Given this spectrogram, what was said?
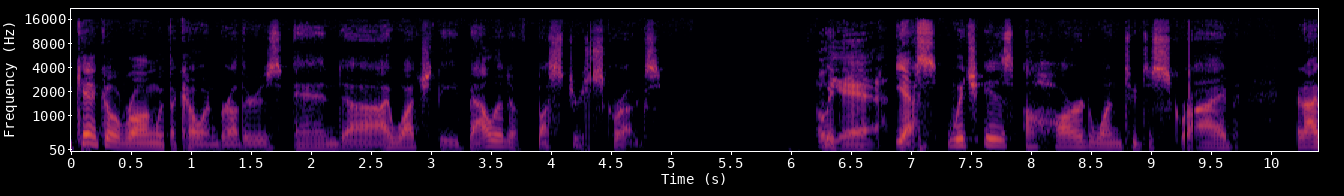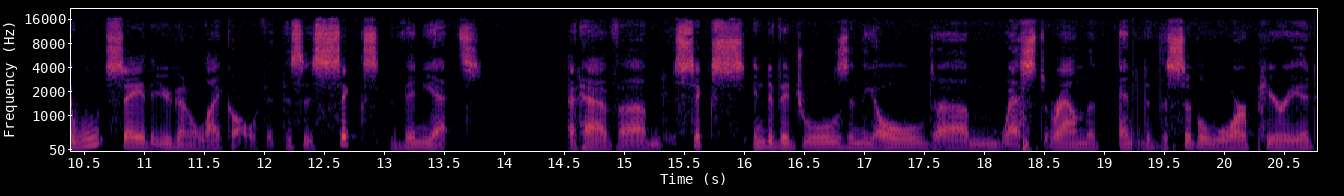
you can't go wrong with the Coen brothers. And uh, I watched the Ballad of Buster Scruggs. Oh With- yeah. Yes, which is a hard one to describe. And I won't say that you're going to like all of it. This is six vignettes that have um, six individuals in the old um, West around the end of the Civil War period.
